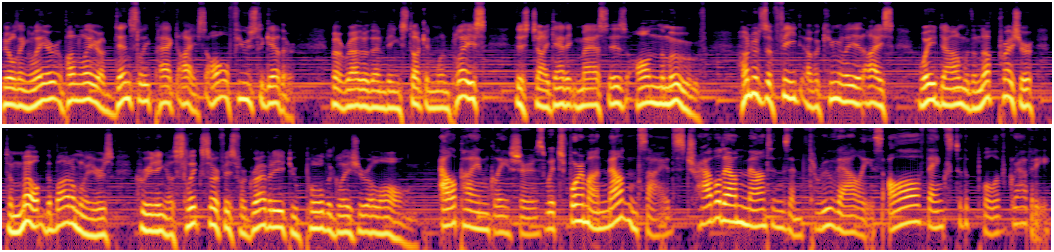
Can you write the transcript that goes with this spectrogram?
building layer upon layer of densely packed ice, all fused together. But rather than being stuck in one place, this gigantic mass is on the move. Hundreds of feet of accumulated ice weighed down with enough pressure to melt the bottom layers, creating a slick surface for gravity to pull the glacier along. Alpine glaciers, which form on mountainsides, travel down mountains and through valleys, all thanks to the pull of gravity.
